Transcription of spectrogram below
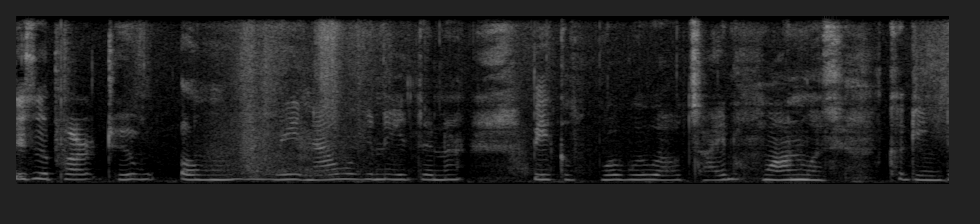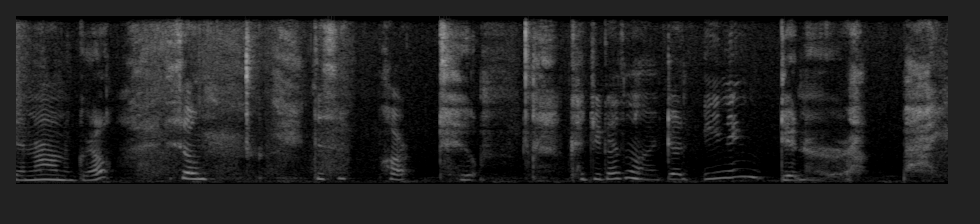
this is part two. Um, right now we're gonna eat dinner because we were outside. Juan was cooking dinner on the grill. So this is part two. Cause you guys are done eating dinner. Bye.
